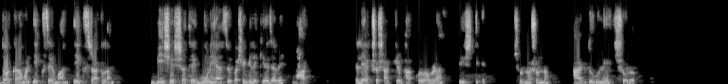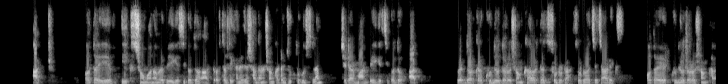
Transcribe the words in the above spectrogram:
দরকার আমার এক্সের মান এক্স রাখলাম বিশ এর সাথে গুণে আছে, ওই পাশে গেলে কি হয়ে যাবে? ভাগ। তাহলে একশো ষাটকে ভাগ করব আমরা বিশ দিয়ে। শূন্য শূন্য, আট দুগুণে ষোলো। আট। অতএব এক্স সমান আমরা পেয়ে গেছি কত? আট। অর্থাৎ এখানে যে সাধারণ সংখ্যাটা যুক্ত করছিলাম, সেটার মান পেয়ে গেছি কত? আট। এবার দরকার ক্ষুদ্রতর সংখ্যা, অর্থাৎ ছোটটা। ছোট হচ্ছে চার এক্স অতএব ক্ষুদ্রতর সংখ্যা।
